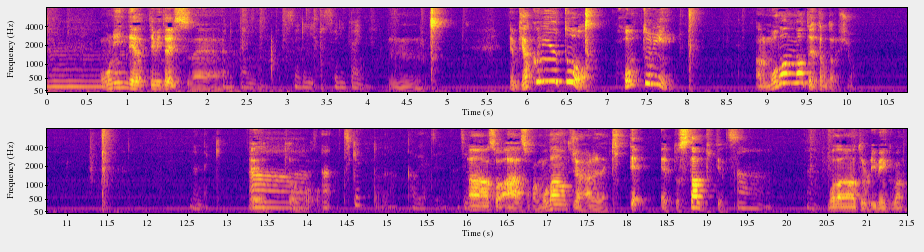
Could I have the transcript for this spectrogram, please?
うーん。5人でやってみたいっすねやりたいね競り競りたいねうんでも逆に言うと本当にあのモダンアートやったことあるでしょ？なんだっけ？えーっと。あーあチケット買うやつ。ああそうああそうかモダンアートじゃないあれね。切手えっとスタンプってやつ。あモダンアートのリメイク版？ーうん。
